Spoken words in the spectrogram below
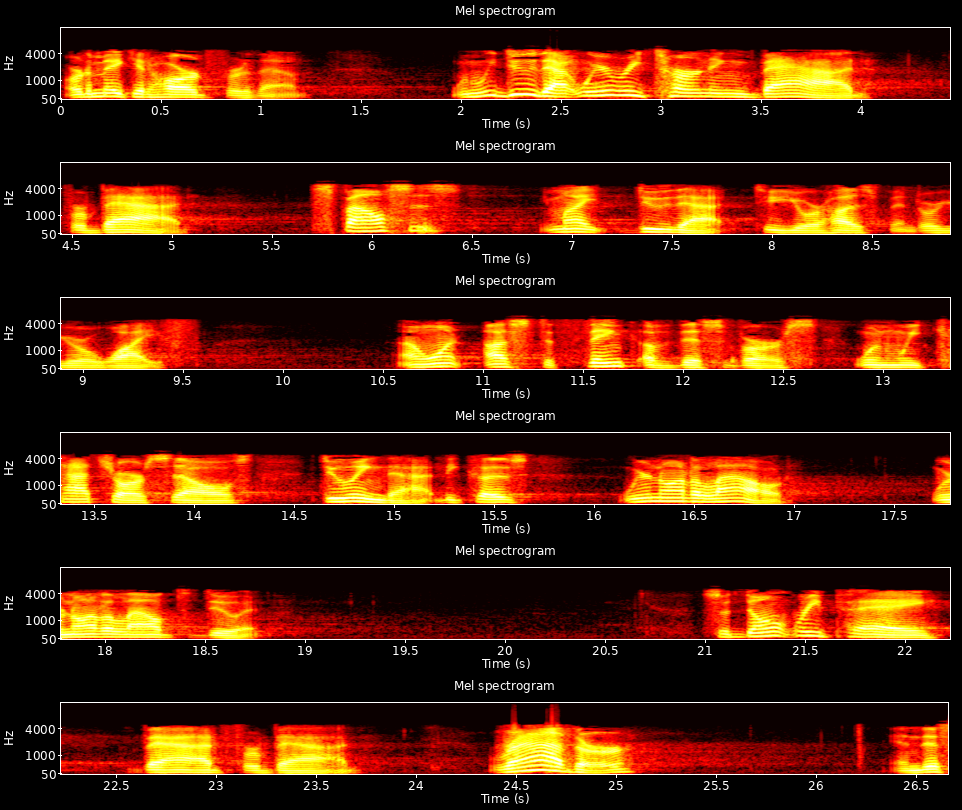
or to make it hard for them. When we do that, we're returning bad for bad. Spouses, you might do that to your husband or your wife I want us to think of this verse when we catch ourselves doing that because we're not allowed. We're not allowed to do it. So don't repay bad for bad. Rather, and this,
